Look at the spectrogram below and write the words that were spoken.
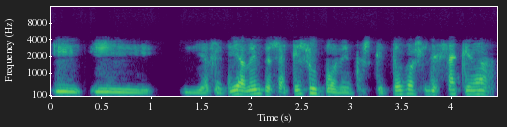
Y, y, y efectivamente, o sea, ¿qué supone? Pues que todos les ha quedado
